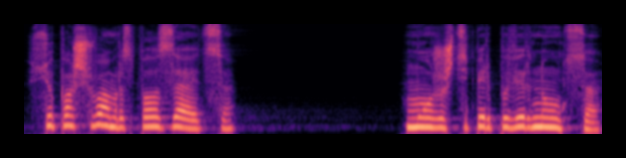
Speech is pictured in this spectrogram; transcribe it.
Все по швам расползается. Можешь теперь повернуться.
